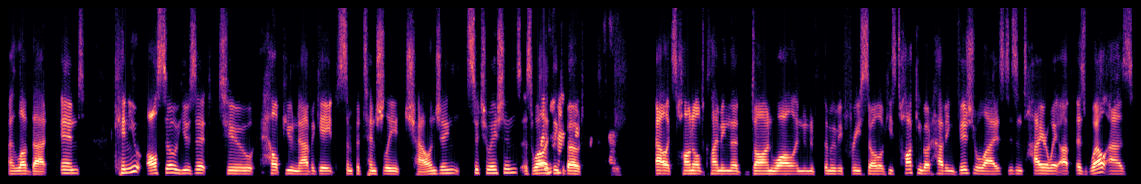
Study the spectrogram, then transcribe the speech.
I love that. And can you also use it to help you navigate some potentially challenging situations as well? 100%. I think about Alex Honnold climbing the Dawn Wall in the movie Free Solo. He's talking about having visualized his entire way up as well as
